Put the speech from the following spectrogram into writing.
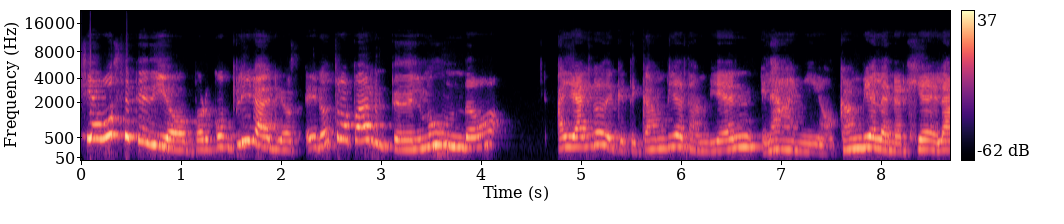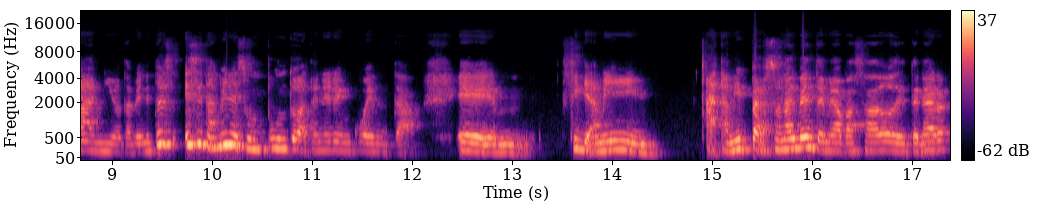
si a vos se te dio por cumplir años en otra parte del mundo, hay algo de que te cambia también el año, cambia la energía del año también. Entonces, ese también es un punto a tener en cuenta. Eh, sí, a mí, hasta a mí personalmente me ha pasado de tener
